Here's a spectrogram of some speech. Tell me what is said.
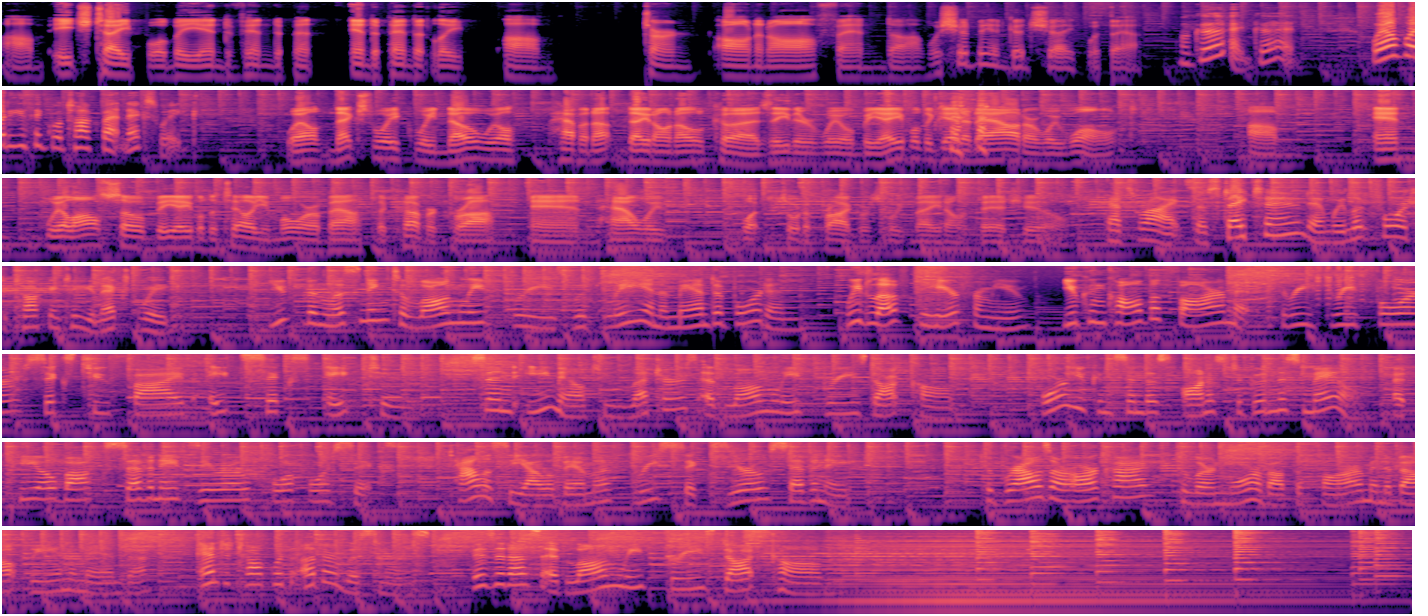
Um, each tape will be independent, independently um, turned on and off, and uh, we should be in good shape with that. Well, good, good. Well, what do you think we'll talk about next week? Well, next week we know we'll have an update on Old Cuz. Either we'll be able to get it out or we won't. Um, and we'll also be able to tell you more about the cover crop and how we've, what sort of progress we've made on Veg Hill. That's right. So stay tuned, and we look forward to talking to you next week. You've been listening to Longleaf Breeze with Lee and Amanda Borden. We'd love to hear from you. You can call the farm at 334 625 8682. Send email to letters at longleafbreeze.com. Or you can send us honest to goodness mail at P.O. Box 780446, Tallassee, Alabama 36078. To browse our archive, to learn more about the farm and about Lee and Amanda, and to talk with other listeners, visit us at longleafbreeze.com.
